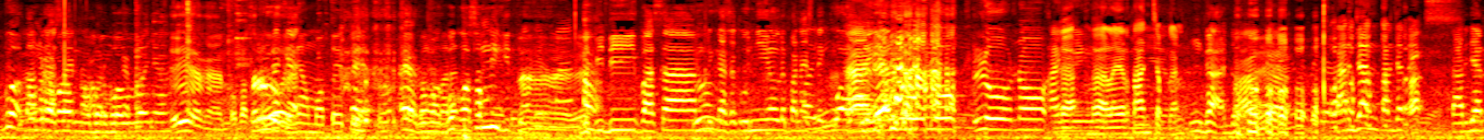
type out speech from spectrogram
gua gua ngerasain nobar bokep. Bawanya. Iya kan. Seru Udah kan. kayak, eh, eh rumah gua kosong nih gitu. Nah, DVD pasang di kaset unyil depan SD gua. Ah, iya lu, lu, lu, no, anjing. enggak layar tancap kan? Enggak dong. Tarjan, Tarjan X. Tarjan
